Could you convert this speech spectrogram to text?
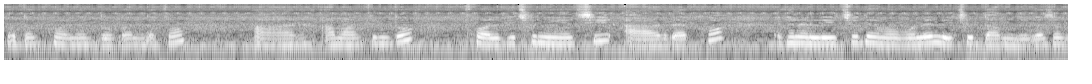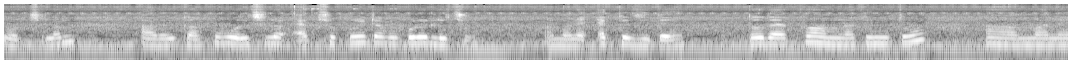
কত ফলের দোকান দেখো। আর আমার কিন্তু ফল কিছু নিয়েছি। আর দেখো, এখানে লিচু দেবো বলে লিচুর দাম জিজ্ঞাসা করছিলাম। আর ওই কাকু বলছিল একশো কুড়ি টাকা করে লিচু মানে এক কেজিতে। তো দেখো, আমরা কিন্তু মানে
